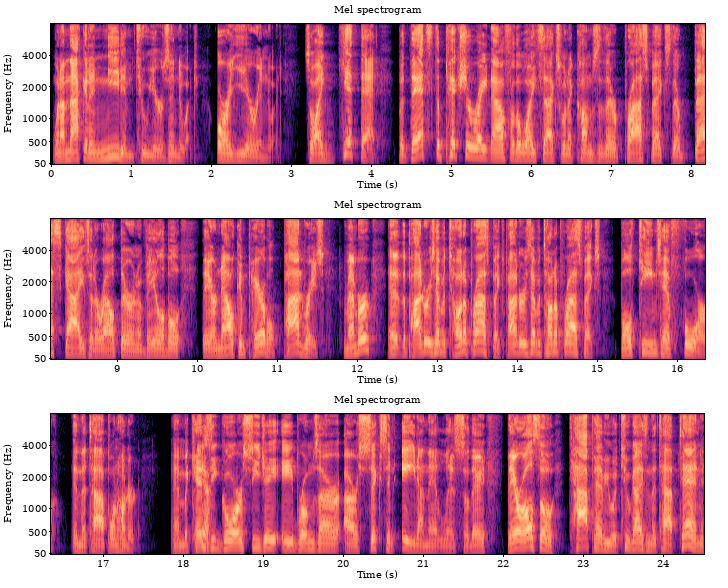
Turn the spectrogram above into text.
when I'm not going to need him two years into it or a year into it? So I get that. But that's the picture right now for the White Sox when it comes to their prospects, their best guys that are out there and available. They are now comparable. Padres, remember? Uh, the Padres have a ton of prospects. Padres have a ton of prospects. Both teams have four in the top 100. And Mackenzie yeah. Gore, CJ Abrams are are six and eight on that list. So they they're also top heavy with two guys in the top ten.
